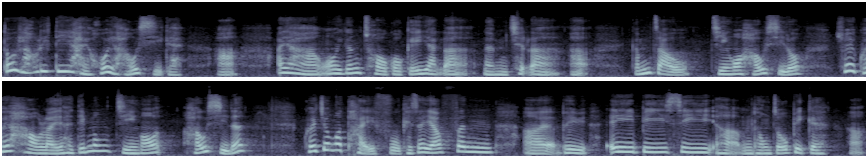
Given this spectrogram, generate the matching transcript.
都有呢啲係可以考試嘅啊！哎呀，我已經錯過幾日啦，嚟唔切啦啊！咁就自我考試咯。所以佢後嚟係點樣自我考試咧？佢將個題庫其實有分啊，譬如 A、B、C 嚇唔同組別嘅嚇，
